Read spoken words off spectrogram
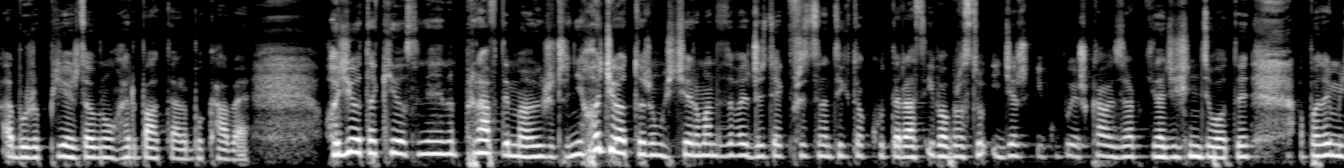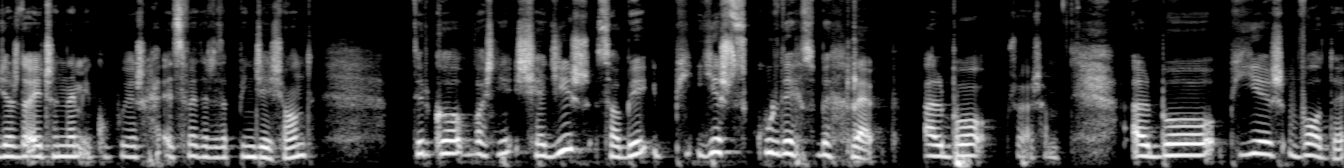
albo że pijesz dobrą herbatę albo kawę. Chodzi o takie docenianie naprawdę małych rzeczy. Nie chodzi o to, że musicie romantyzować życie jak wszyscy na TikToku teraz i po prostu idziesz i kupujesz kawę z żabki za 10 zł, a potem idziesz do H&M i kupujesz sweter za 50. Tylko właśnie siedzisz sobie i pijesz skurde sobie chleb. Albo, przepraszam, albo pijesz wodę.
